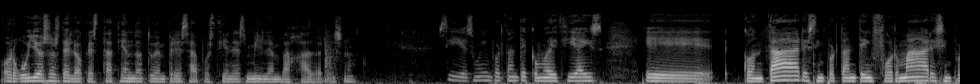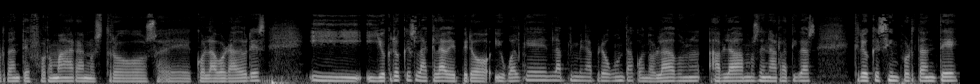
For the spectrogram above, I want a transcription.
orgullosos de lo que está haciendo tu empresa, pues tienes mil embajadores, ¿no? Sí, es muy importante, como decíais, eh, contar, es importante informar, es importante formar a nuestros eh, colaboradores y, yo creo que es la clave. Pero igual que en la primera pregunta, cuando hablábamos, hablábamos de narrativas, creo que es importante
